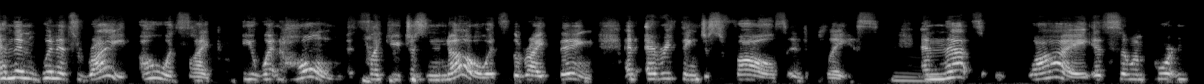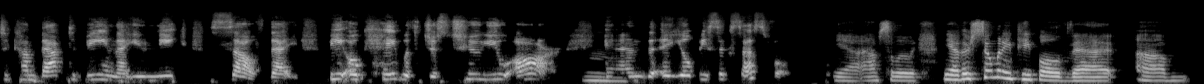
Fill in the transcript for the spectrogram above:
And then when it's right, oh, it's like you went home. It's like you just know it's the right thing. And everything just falls into place. Mm. And that's why it's so important to come back to being that unique self, that be okay with just who you are, mm. and you'll be successful. Yeah, absolutely. Yeah, there's so many people that um,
